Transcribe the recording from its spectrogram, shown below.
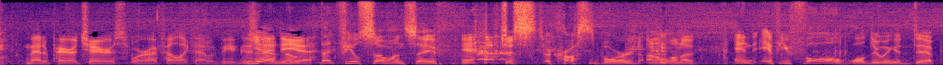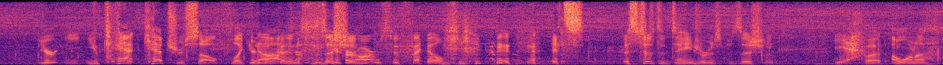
met a pair of chairs where I felt like that would be a good idea. yeah, no, that feels so unsafe. Yeah. just across the board. I don't want to. And if you fall while doing a dip, you're you can't catch yourself. Like you're No, not in a position. Your arms have failed. It's it's just a dangerous position. yeah. But I want to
